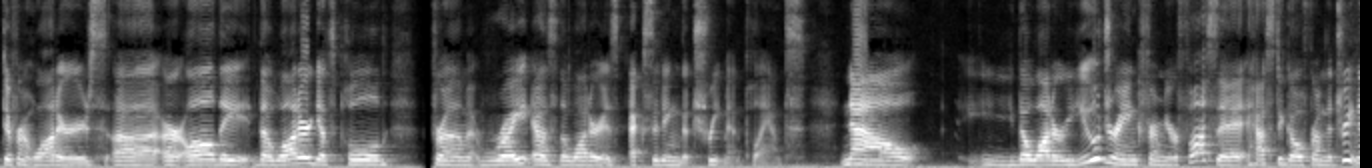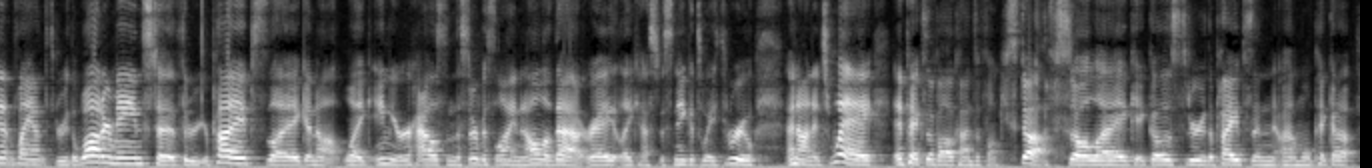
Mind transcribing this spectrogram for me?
different waters uh, are all they. The water gets pulled from right as the water is exiting the treatment plant. Now, the water you drink from your faucet has to go from the treatment plant through the water mains to through your pipes like and all, like in your house and the service line and all of that right? Like has to snake its way through. And on its way it picks up all kinds of funky stuff. So like it goes through the pipes and um, will pick up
